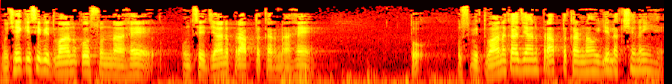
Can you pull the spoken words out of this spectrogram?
मुझे किसी विद्वान को सुनना है, उनसे ज्ञान प्राप्त करना है तो उस विद्वान का ज्ञान प्राप्त करना हो, ये लक्ष्य नहीं है।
